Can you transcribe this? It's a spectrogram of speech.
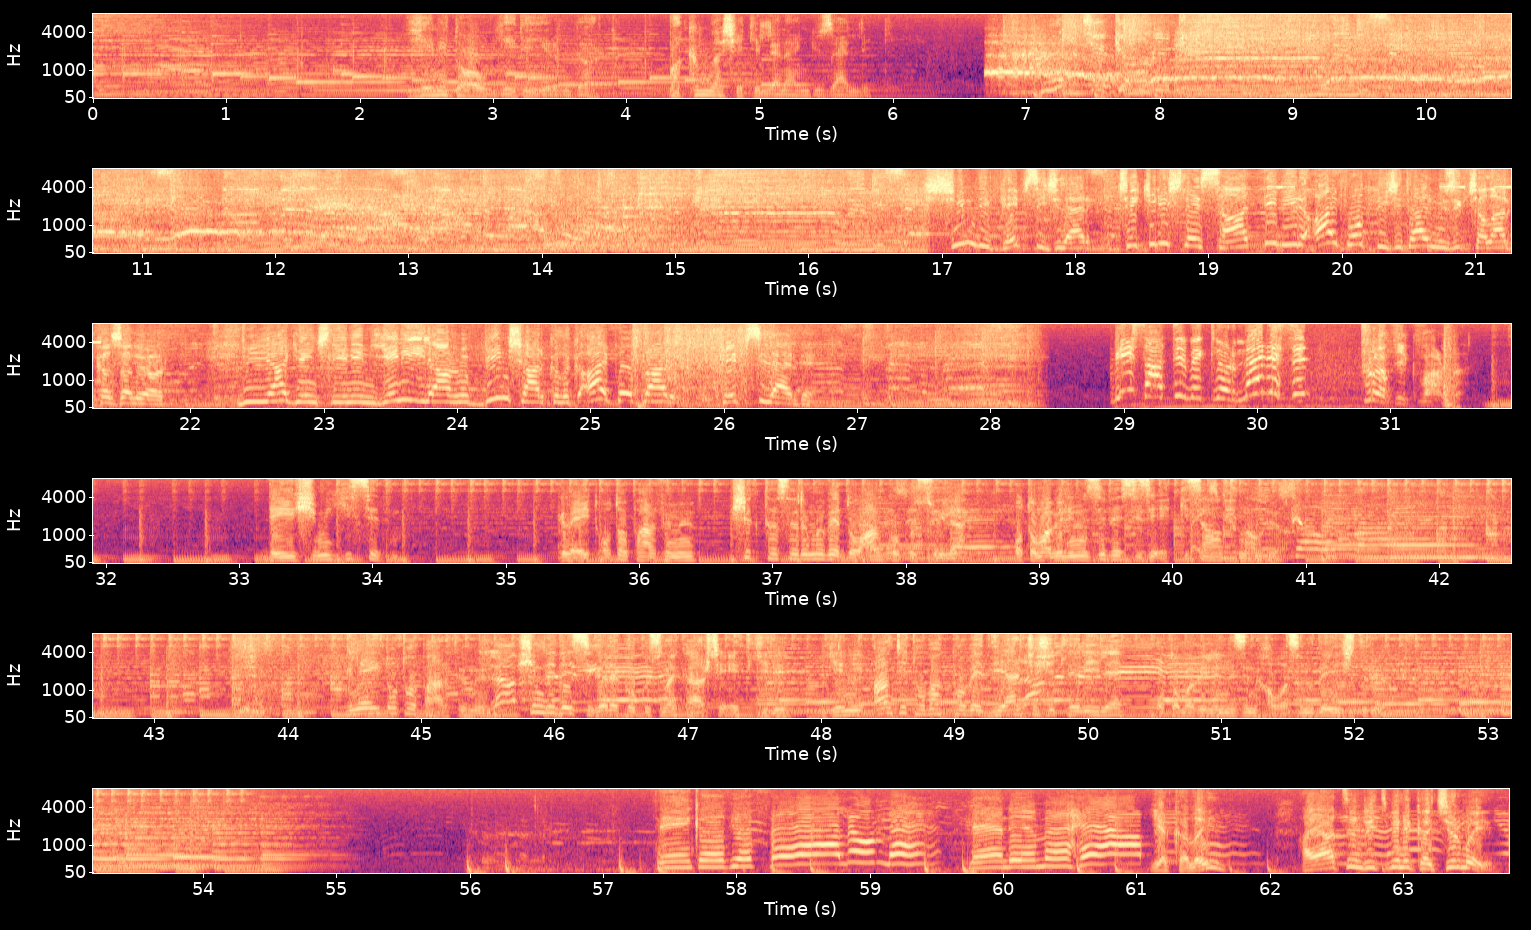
Yeni Doğu 724, bakımla şekillenen güzellik. Şimdi Pepsiciler çekilişle saatte bir iPod dijital müzik çalar kazanıyor. Dünya gençliğinin yeni ilahı bin şarkılık iPod'lar Pepsi'lerde. Bir saattir bekliyorum. Neredesin? Trafik vardı. Değişimi hissedin. Glade Oto Parfümü, şık tasarımı ve doğal kokusuyla otomobilinizi ve sizi etkisi altına alıyor. Glade Oto Parfümü, şimdi de sigara kokusuna karşı etkili, yeni anti tobacco ve diğer çeşitleriyle otomobilinizin havasını değiştiriyor. Yakalayın. Hayatın ritmini kaçırmayın.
